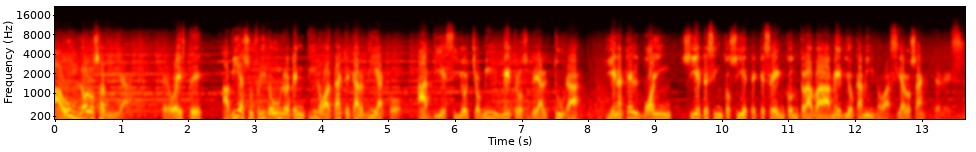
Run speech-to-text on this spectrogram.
Aún no lo sabía, pero este había sufrido un repentino ataque cardíaco a 18.000 metros de altura y en aquel Boeing 757 que se encontraba a medio camino hacia Los Ángeles.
